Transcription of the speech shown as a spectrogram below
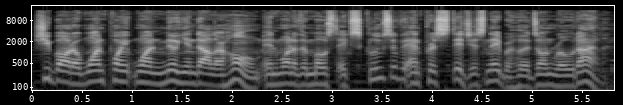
She bought a $1.1 million home in one of the most exclusive and prestigious neighborhoods on Rhode Island.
